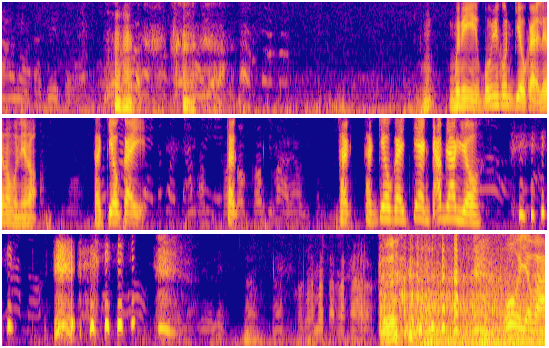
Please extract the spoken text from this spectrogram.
นั่งอยู่แต่ที่ตลอด มือนี้บ่มีคนเกี่ยวไก่เลยเนาะวันนี้เนาะถ้าเกี่ยวไก่เขาเขาสิมาแล้วถ้าถ้าเกี่ยวไก่แจ้งจับอย่างเดียวขอถามมาตัดราคาแล้วเออโอ้ยอย่าว่า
